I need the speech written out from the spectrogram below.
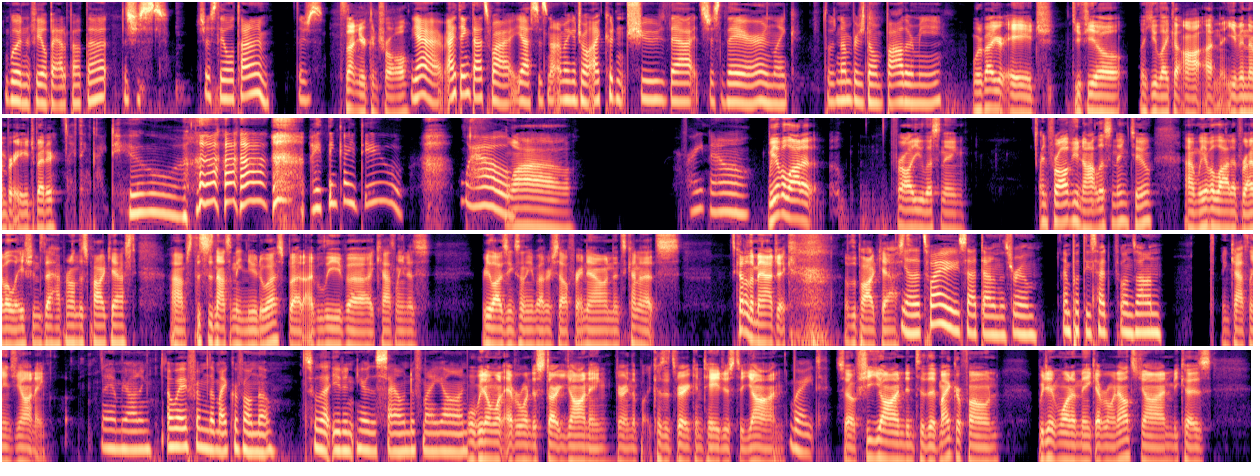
wouldn't feel bad about that. It's just it's just the old time. There's It's not in your control. Yeah, I think that's why. Yes, it's not in my control. I couldn't choose that. It's just there, and like those numbers don't bother me. What about your age? Do you feel like you like a, uh, an even number age better? I think I do. I think I do. Wow. Wow. Right now. We have a lot of, for all you listening, and for all of you not listening too, um, we have a lot of revelations that happen on this podcast. Um, so this is not something new to us, but I believe uh, Kathleen is realizing something about herself right now, and it's kind of that's it's kind of the magic of the podcast. Yeah, that's why I sat down in this room and put these headphones on. And Kathleen's yawning. I am yawning away from the microphone though, so that you didn't hear the sound of my yawn. Well, we don't want everyone to start yawning during the because it's very contagious to yawn. Right. So if she yawned into the microphone, we didn't want to make everyone else yawn because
